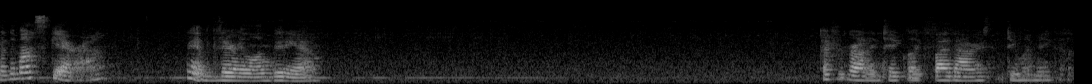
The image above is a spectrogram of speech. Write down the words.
For the mascara. We have a very long video. I forgot it'd take like five hours to do my makeup.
